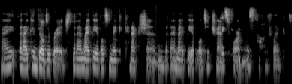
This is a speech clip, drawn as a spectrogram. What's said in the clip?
Right? That I could build a bridge, that I might be able to make a connection, that I might be able to transform this conflict.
